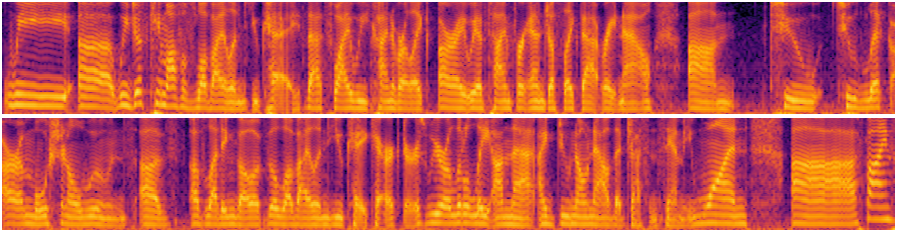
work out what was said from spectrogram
we uh, we just came off of Love Island UK. That's why we kind of are like, all right, we have time for and just like that right now. Um, to to lick our emotional wounds of of letting go of the Love Island UK characters. We were a little late on that. I do know now that Jess and Sammy won. Uh, fine.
